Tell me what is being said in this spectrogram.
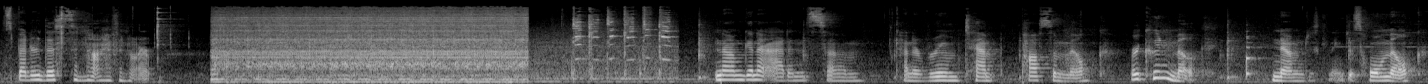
It's better this than not have an arm. Now I'm gonna add in some kind of room temp possum milk, raccoon milk. No, I'm just kidding, just whole milk.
